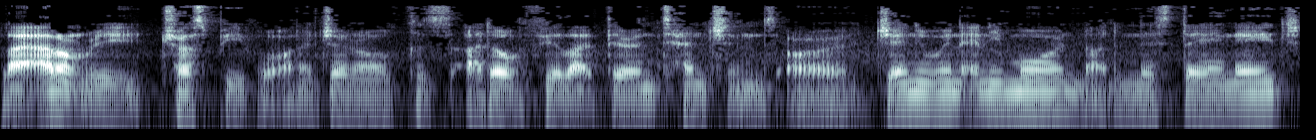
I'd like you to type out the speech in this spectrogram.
like, I don't really trust people on a general because I don't feel like their intentions are genuine anymore, not in this day and age.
